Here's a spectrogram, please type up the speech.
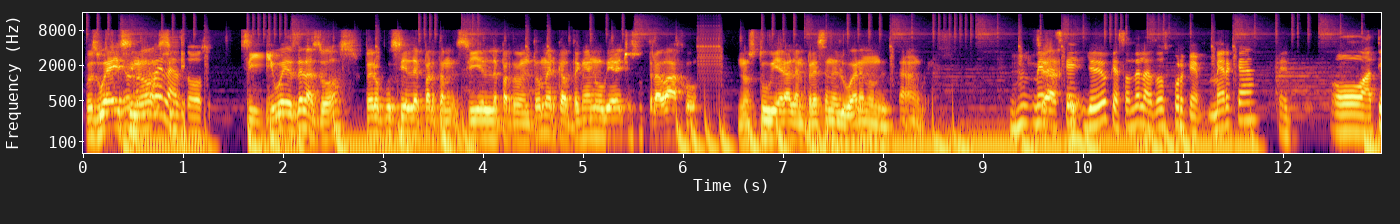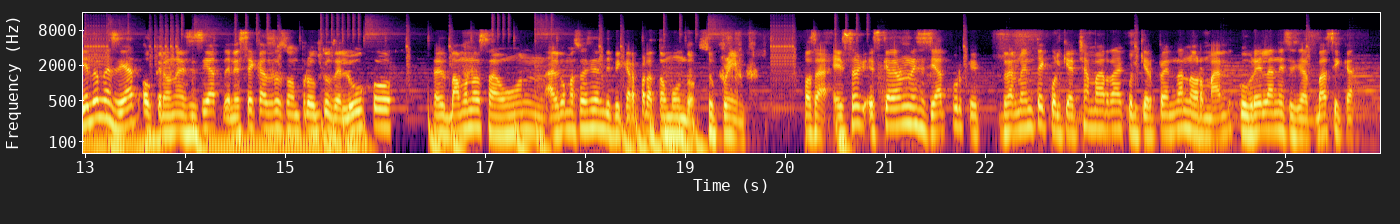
Pues güey, si no... De las dos. Sí, güey, es de las dos. Pero pues si el departamento, si el departamento de mercadotecnia no hubiera hecho su trabajo, no estuviera la empresa en el lugar en donde están, güey. Mira, es que yo digo que son de las dos porque Merca eh, o atiende una necesidad o crea una necesidad. En este caso son productos de lujo. Entonces, vámonos a un algo más fácil de identificar para todo mundo, Supreme. O sea, es, es crear una necesidad porque realmente cualquier chamarra, cualquier prenda normal cubre la necesidad básica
